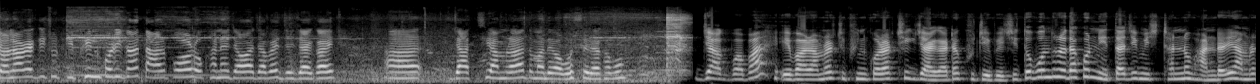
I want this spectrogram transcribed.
চলো আগে কিছু টিফিন করি গা, তারপর ওখানে যাওয়া যাবে। যে জায়গায় যাচ্ছি আমরা, তোমাদের অবশ্যই দেখাবো। যাক বাবা, এবার আমরা টিফিন করার ঠিক জায়গাটা খুঁজে পেয়েছি। তো বন্ধুরা দেখো, নেতাজি মিষ্টান্ন ভাণ্ডারে আমরা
